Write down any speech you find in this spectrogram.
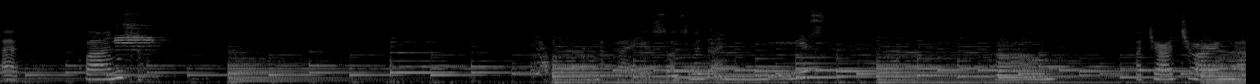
at punch. Nakaya so ang sunod ani um pachar-char na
